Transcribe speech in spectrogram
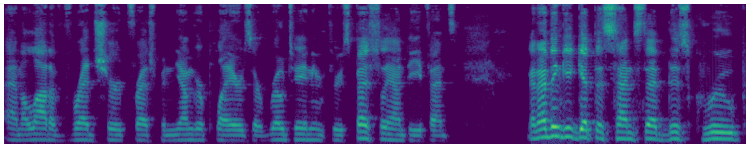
and a lot of redshirt freshmen, younger players They're rotating through, especially on defense. And I think you get the sense that this group,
